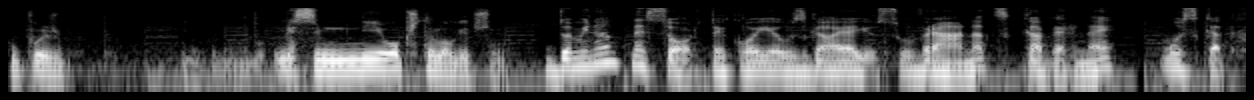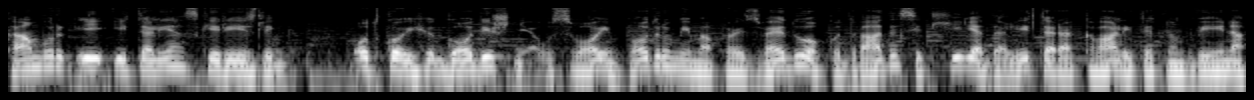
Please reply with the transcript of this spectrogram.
kupuješ Mislim, nije uopšte logično. Dominantne sorte koje uzgajaju su vranac, cabernet, muskat hamburg i italijanski Riesling, – od kojih godišnje u svojim podrumima proizvedu oko 20.000 litara kvalitetnog vina,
